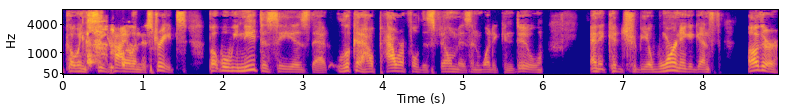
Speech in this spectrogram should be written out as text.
going see Heil in the streets. But what we need to see is that look at how powerful this film is and what it can do, and it could should be a warning against other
